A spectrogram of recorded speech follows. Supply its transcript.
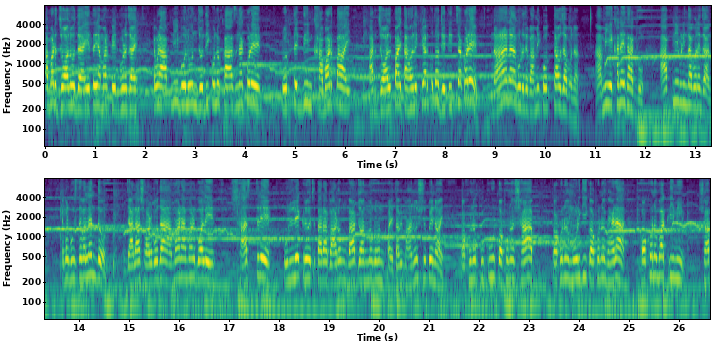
আবার জলও দেয়, এতেই আমার পেট ভরে যায়। এবার আপনি বলুন, যদি কোনো কাজ না করে প্রত্যেক দিন খাবার পায় আর জল পায়, তাহলে কি আর কোথাও যেতে ইচ্ছা করে? না না, গুরুদেব, আমি কোথাও যাব না। আমি এখানেই থাকব। আপনি বৃন্দাবনে যান। এবার বুঝতে পারলেন তো, যারা সর্বদা আমার আমার বলে, শাস্ত্রে উল্লেখ রয়েছে, তারা বারংবার জন্মগ্রহণ করে। তবে মানুষ রূপে নয়। কখনো কুকুর, কখনো সাপ, কখনো মুরগি, কখনো ভেড়া, কখনো বা কৃমি। সব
